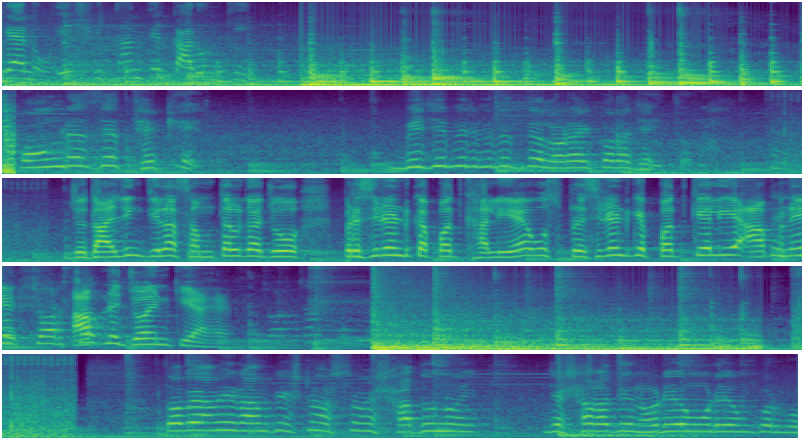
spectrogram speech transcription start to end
কেন এই সিদ্ধান্তের কারণ কি কংগ্রেসের থেকে বিজেপির বিরুদ্ধে লড়াই করা যাইত না जो दार्जिलिंग जिला समतल का जो प्रेसिडेंट का पद खाली है उस प्रेसिडेंट के पद के लिए आपने देखिए, चर्चा- आपने ज्वाइन किया है তবে আমি রামকৃষ্ণ আশ্রমের সাধু নই যে সারাদিন হরিওম হরিওম করবো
